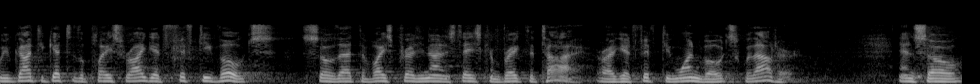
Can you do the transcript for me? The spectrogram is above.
we've got to get to the place where I get 50 votes so that the Vice President of the United States can break the tie, or I get 51 votes without her. And so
